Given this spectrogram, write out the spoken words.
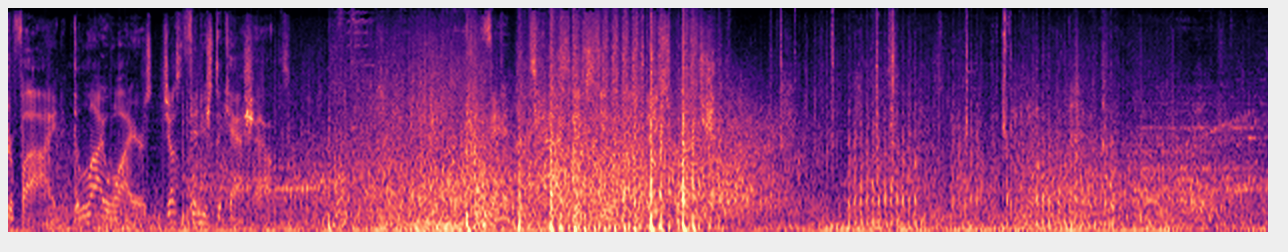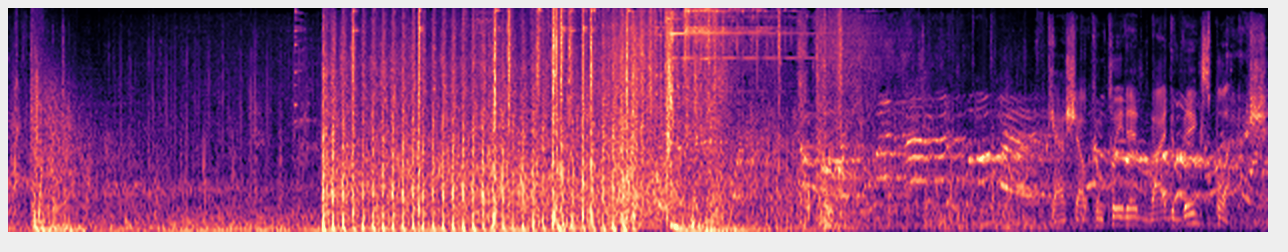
Electrified. The live wires just finished the cash out. Fantastic steal by the Big Splash. Cash out completed by the Big Splash.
